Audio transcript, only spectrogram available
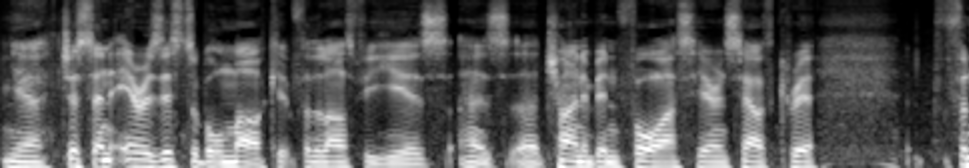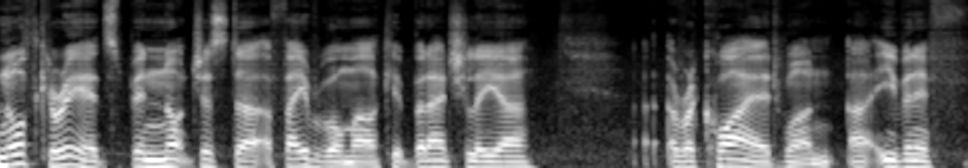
Yeah, just an irresistible market for the last few years has uh, China been for us here in South Korea. For North Korea, it's been not just a, a favourable market, but actually a, a required one, uh, even if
